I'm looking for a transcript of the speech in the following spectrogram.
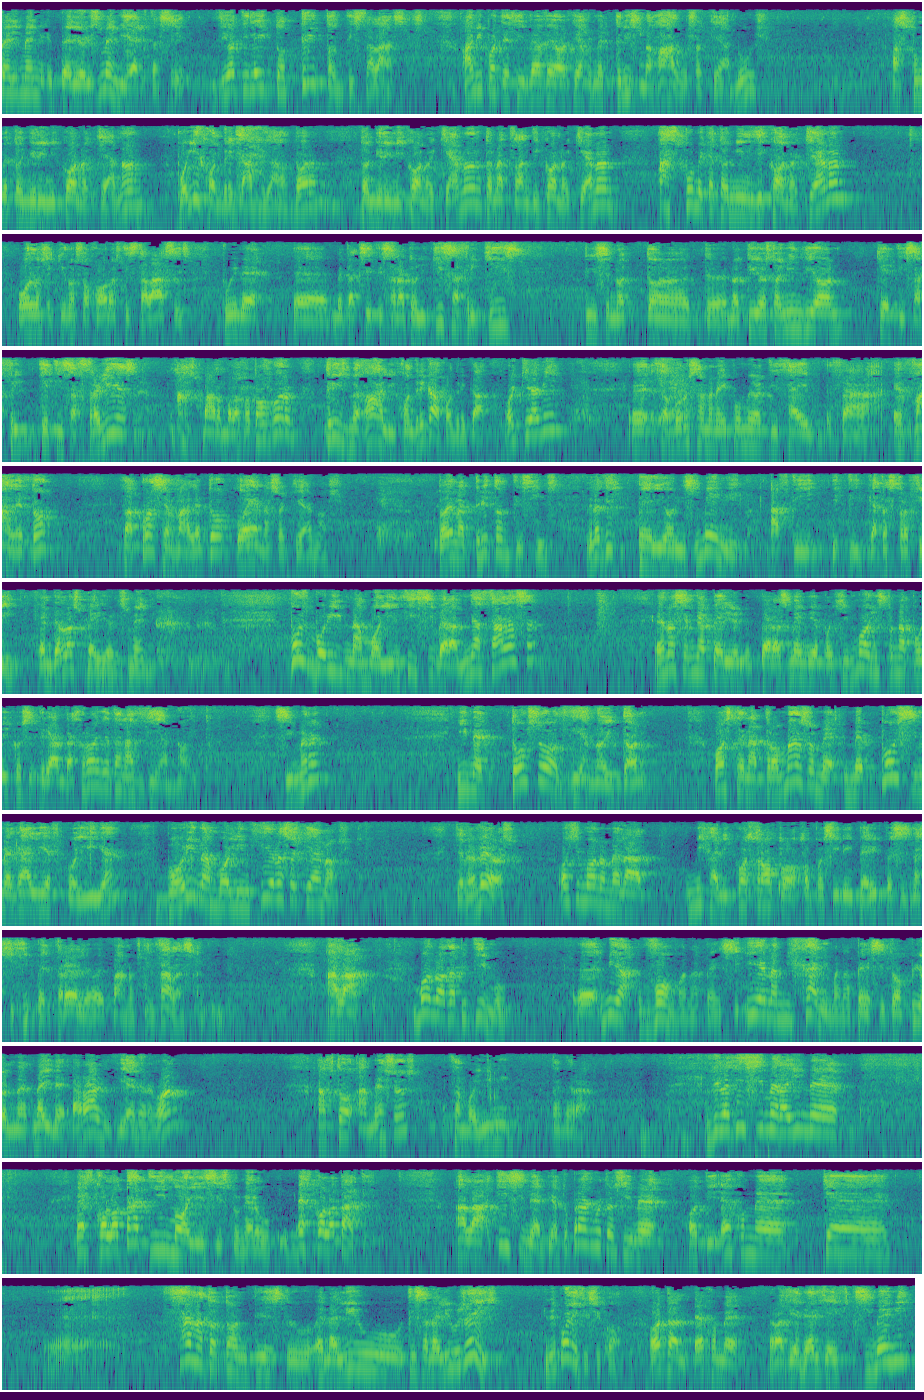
περιορισμένη έκταση διότι λέει το τρίτον της θαλάσσης. Αν υποτεθεί βέβαια ότι έχουμε τρεις μεγάλους ωκεανούς ας πούμε των ειρηνικών ωκεανών πολύ χοντρικά μιλάω τώρα των ειρηνικών ωκεανών, των ατλαντικών ωκεανών ας πούμε και των Ινδικών ωκεανών όλος εκείνος ο χώρος της θαλάσσης που είναι ε, μεταξύ της Ανατολικής Αφρικής της νο, νοτίως των Ίνδιων και της, Αφρι... και της Αυστραλίας. Ας πάρουμε όλο αυτόν τον χώρο. Τρεις μεγάλοι χοντρικά χοντρικά ωκεανοί ε, θα μπορούσαμε να πούμε ότι θα, θα ευάλετο θα προσεβάλετο ο ένας ωκεανός το ένα τρίτον της γης. Δηλαδή περιορισμένη αυτή η, η καταστροφή. Εντελώς περιορισμένη. Πως μπορεί να μολυνθεί σήμερα μια θάλασσα ενώ σε μια περασμένη εποχή μόλις πριν από 20-30 χρόνια ήταν αδιανόητο. Σήμερα είναι τόσο διανοητόν ώστε να τρομάζουμε με πόση μεγάλη ευκολία μπορεί να μολυνθεί ένας ωκεανός. Και βεβαίως όχι μόνο με ένα μηχανικό τρόπο όπως είναι η περίπτωση να χυθεί πετρέλαιο επάνω στην θάλασσα. Αλλά μόνο αγαπητοί μου ε, μία βόμβα να πέσει ή ένα μηχάνημα να πέσει το οποίο να, να είναι ράνδι ενεργών αυτό αμέσως θα μολύνει τα νερά. Δηλαδή σήμερα είναι ευκολοτάτη η μόλυνση του νερού. Ευκολοτάτη. Αλλά και η συνέπεια του πράγματος είναι ότι έχουμε και ε, θάνατο των, της, του εναλίου, της αναλύου ζωής. Είναι πολύ φυσικό. Όταν έχουμε ραδιενέργεια ευξημένη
